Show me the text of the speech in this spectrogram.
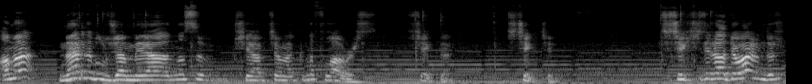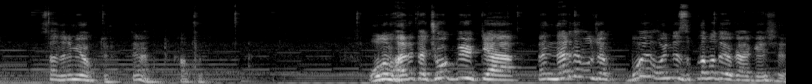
Ama nerede bulacağım veya nasıl şey yapacağım hakkında flowers. Çiçekler. Çiçekçi. Çiçekçide radyo var mıdır? Sanırım yoktur. Değil mi? Kapı. Oğlum harita çok büyük ya. Ben nerede bulacağım? Bu oyunda zıplama da yok arkadaşlar.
